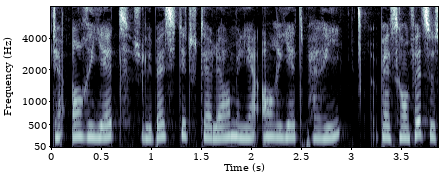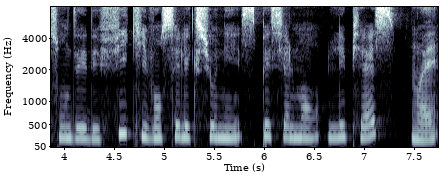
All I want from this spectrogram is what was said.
il y a Henriette, je ne l'ai pas cité tout à l'heure, mais il y a Henriette Paris. Parce qu'en fait, ce sont des, des filles qui vont sélectionner spécialement les pièces. Ouais.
